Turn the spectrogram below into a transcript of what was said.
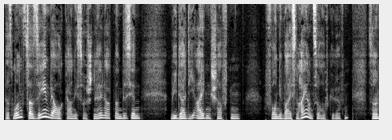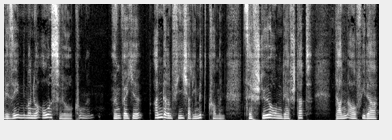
Das Monster sehen wir auch gar nicht so schnell. Da hat man ein bisschen wieder die Eigenschaften von den weißen Hai und so aufgegriffen, sondern wir sehen immer nur Auswirkungen. Irgendwelche anderen Viecher, die mitkommen. Zerstörung der Stadt. Dann auch wieder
